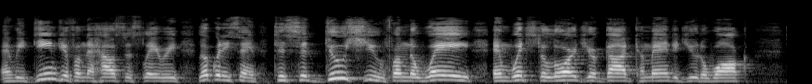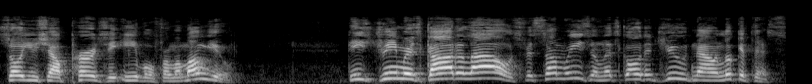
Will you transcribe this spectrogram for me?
and redeemed you from the house of slavery. Look what he's saying. To seduce you from the way in which the Lord your God commanded you to walk. So you shall purge the evil from among you. These dreamers God allows for some reason. Let's go to Jude now and look at this.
